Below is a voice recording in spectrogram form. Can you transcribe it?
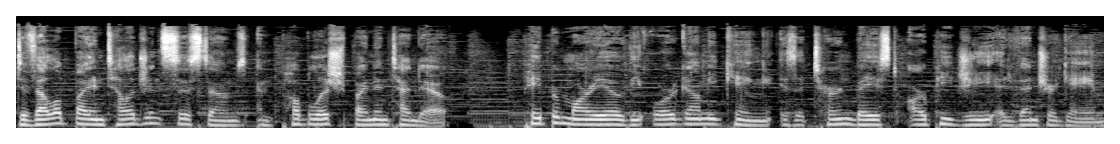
Developed by Intelligent Systems and published by Nintendo, Paper Mario The Origami King is a turn based RPG adventure game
